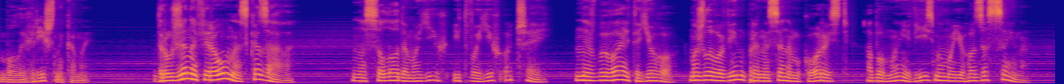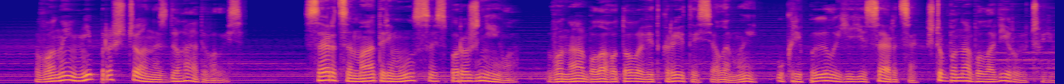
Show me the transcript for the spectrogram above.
були грішниками. Дружина Фірауна сказала Насолода моїх і твоїх очей. Не вбивайте його, можливо, він принесе нам користь, або ми візьмемо його за сина. Вони ні про що не здогадувались. Серце матері муси спорожніло. Вона була готова відкритись, але ми укріпили її серце, щоб вона була віруючою.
